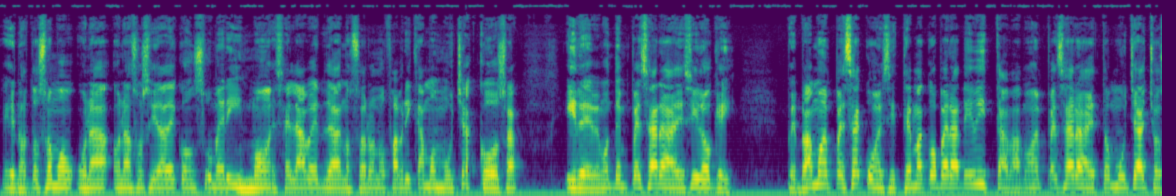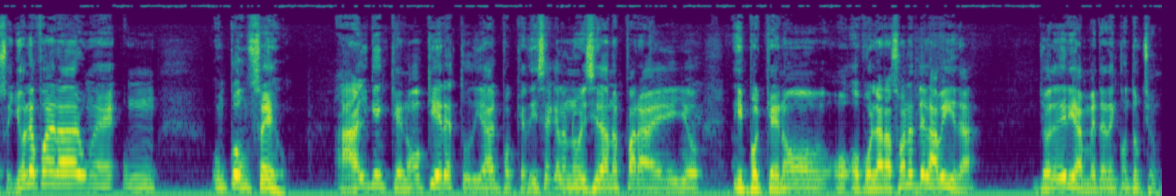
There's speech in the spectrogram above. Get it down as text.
eh, nosotros somos una, una sociedad de consumerismo, esa es la verdad. Nosotros nos fabricamos muchas cosas y debemos de empezar a decir, ok, pues vamos a empezar con el sistema cooperativista, vamos a empezar a estos muchachos. Si yo le fuera a dar un, eh, un, un consejo a alguien que no quiere estudiar porque dice que la universidad no es para ellos y porque no, o, o por las razones de la vida, yo le diría, métete en construcción.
